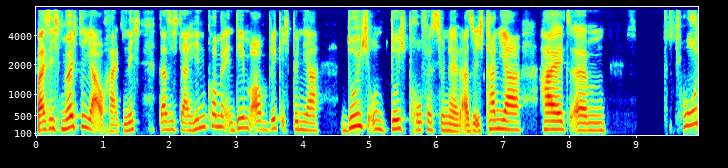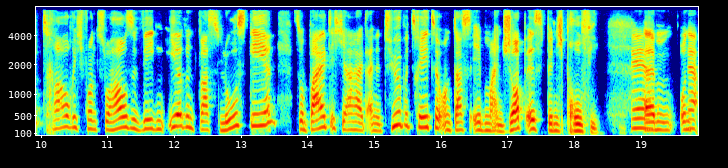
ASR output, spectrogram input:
Weil ich möchte ja auch halt nicht, dass ich da hinkomme. In dem Augenblick, ich bin ja durch und durch professionell. Also ich kann ja halt ähm, todtraurig von zu Hause wegen irgendwas losgehen. Sobald ich ja halt eine Tür betrete und das eben mein Job ist, bin ich Profi. Ja, ähm, und ja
